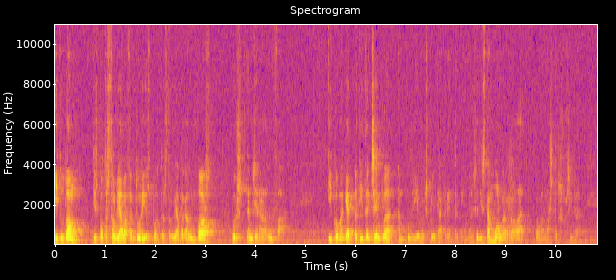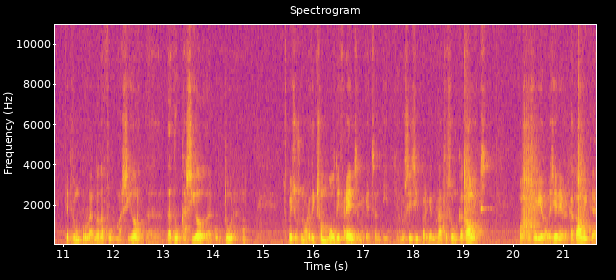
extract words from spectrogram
I tothom qui es pot estalviar la factura i es pot estalviar pagar l'impost, doncs en general ho fa. I com aquest petit exemple en podríem explicar 30.000. No? És a dir, està molt arrelat a la nostra societat. Aquest és un problema de formació, d'educació, de, de cultura. No? Els països nòrdics són molt diferents en aquest sentit. Jo no sé si perquè nosaltres som catòlics o la majoria de la gent era catòlica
